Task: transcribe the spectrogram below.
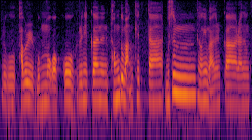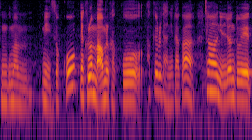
그리고 밥을 못 먹었고 그러니까는 병도 많겠다 무슨 병이 많을까라는 궁금함이 있었고 그냥 그런 마음을 갖고 학교를 다니다가 2001년도에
